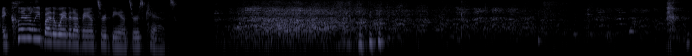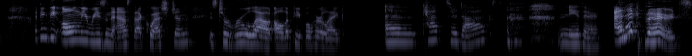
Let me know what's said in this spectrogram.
And clearly, by the way that I've answered, the answer is cats. I think the only reason to ask that question is to rule out all the people who are like, oh, cats or dogs? Neither. I like birds.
